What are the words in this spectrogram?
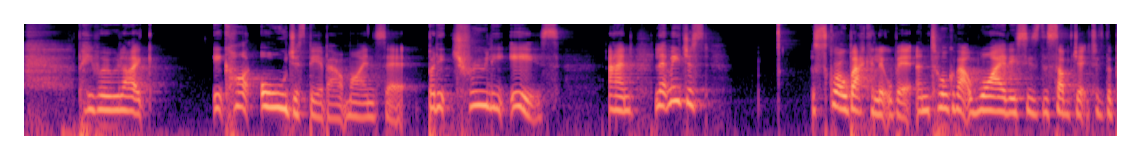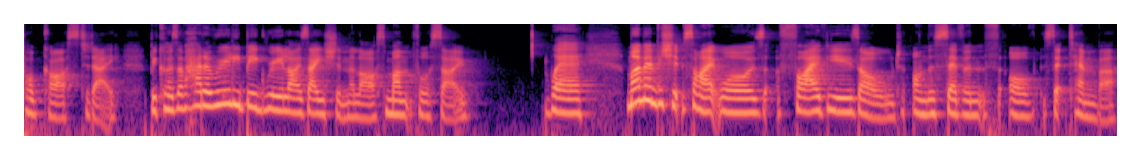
people are like, it can't all just be about mindset, but it truly is. And let me just scroll back a little bit and talk about why this is the subject of the podcast today because I've had a really big realization the last month or so where my membership site was 5 years old on the 7th of September.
